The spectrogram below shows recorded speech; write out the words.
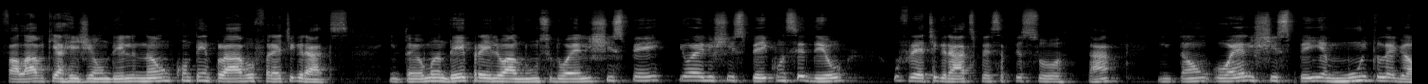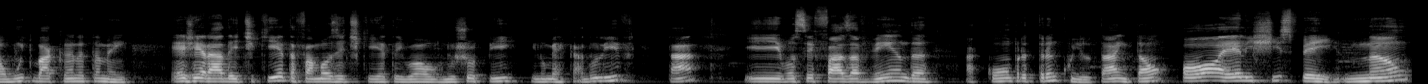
Falava que a região dele não contemplava o frete grátis. Então eu mandei para ele o anúncio do OLX Pay e o OLX Pay concedeu o frete grátis para essa pessoa, tá? Então o OLX Pay é muito legal, muito bacana também. É gerada a etiqueta, a famosa etiqueta igual no Shopee e no Mercado Livre, tá? E você faz a venda, a compra tranquilo, tá? Então, OLX Pay, não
